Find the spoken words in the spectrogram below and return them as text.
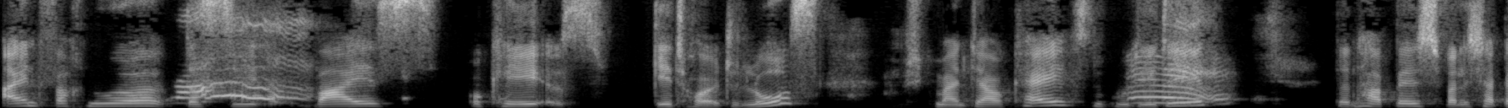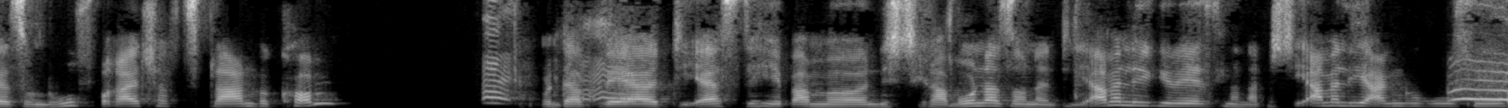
Einfach nur, dass sie weiß, okay, es geht heute los. Hab ich gemeint, ja, okay, ist eine gute Idee. Dann habe ich, weil ich habe ja so einen Rufbereitschaftsplan bekommen. Und da wäre die erste Hebamme nicht die Ramona, sondern die Amelie gewesen. Dann habe ich die Amelie angerufen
